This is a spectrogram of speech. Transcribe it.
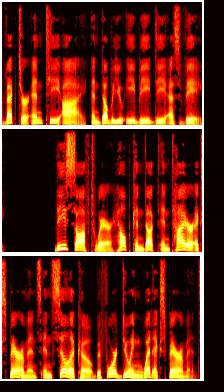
Vector NTI, and WEBDSV. These software help conduct entire experiments in silico before doing wet experiments.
